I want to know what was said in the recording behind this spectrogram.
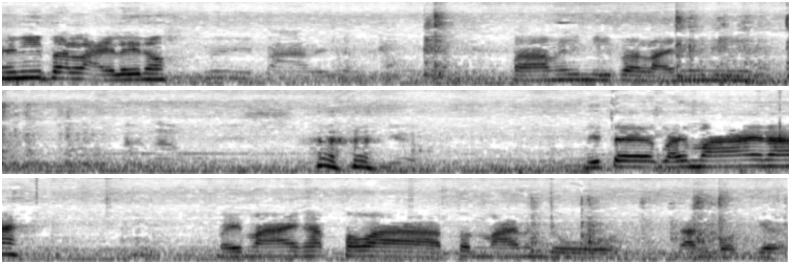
ไม่มีปลาไหลเลยเนาะไม่มีปลาเลยยังปลาไม่มีปลาไหลไม่มีปลาเน่าเยอะมีแต่ใบไม้นะ ใบไม้ครับ เพราะว่าต้นไม้มันอยู่ด้านบนเยอะ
